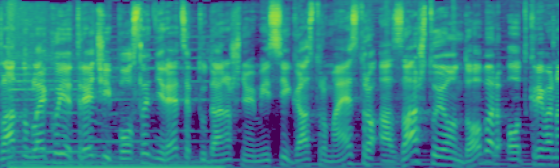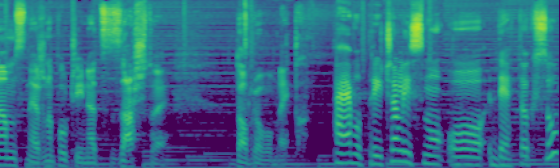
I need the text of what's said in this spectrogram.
Zlatno mleko je treći i poslednji recept u današnjoj emisiji Gastro Maestro, a zašto je on dobar, otkriva nam Snežana Paučinac. Zašto je dobro ovo mleko? Pa evo, pričali smo o detoksu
